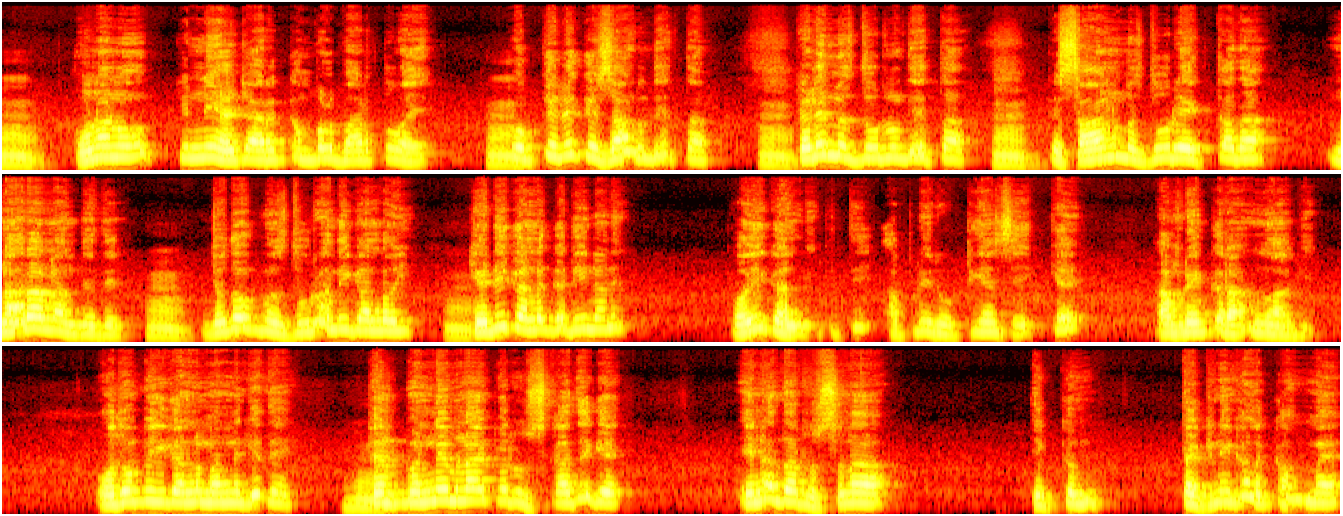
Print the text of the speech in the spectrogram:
ਹੂੰ। ਉਹਨਾਂ ਨੂੰ ਕਿੰਨੇ ਹਜ਼ਾਰ ਕੰਬਲ ਬਾਹਰ ਤੋਂ ਆਏ। ਉਹ ਕਿਹੜੇ ਕਿਸਾਨ ਨੂੰ ਦਿੱਤਾ? ਕਿਹੜੇ ਮਜ਼ਦੂਰ ਨੂੰ ਦਿੱਤਾ? ਕਿਸਾਨ ਮਜ਼ਦੂਰ ਏਕਤਾ ਦਾ ਨਾਰਾ ਲਾਉਂਦੇ ਤੇ। ਜਦੋਂ ਮਜ਼ਦੂਰਾਂ ਦੀ ਗੱਲ ਹੋਈ। ਕਿਹੜੀ ਗੱਲ ਕਰੀ ਇਹਨਾਂ ਨੇ? ਕੋਈ ਗੱਲ ਨਹੀਂ ਕੀਤੀ। ਆਪਣੀ ਰੋਟੀਆਂ ਸੇਕ ਕੇ ਆਪਣੇ ਘਰਾਂ ਨੂੰ ਆ ਗਏ। ਉਦੋਂ ਵੀ ਗੱਲ ਮੰਨ ਕੇ ਤੇ। ਫਿਰ ਬੰਨੇ ਬਣਾਏ ਫਿਰ ਰੁਸਕਾ ਦੇ ਗਏ। ਇਹਨਾਂ ਦਾ ਰੁਸਣਾ ਇੱਕ ਟੈਕਨੀਕਲ ਕੰਮ ਹੂੰ।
